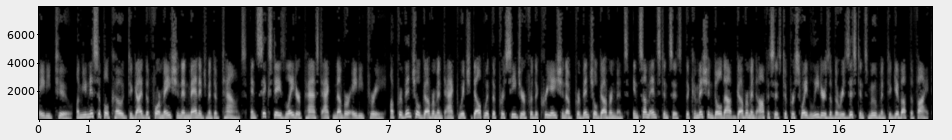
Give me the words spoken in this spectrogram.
82, a municipal code to guide the formation and management of towns, and six days later passed Act No. 83, a provincial government act which dealt with the procedure for the creation of provincial governments. In some instances, the Commission doled out government offices to persuade leaders of the resistance movement to give up the fight.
